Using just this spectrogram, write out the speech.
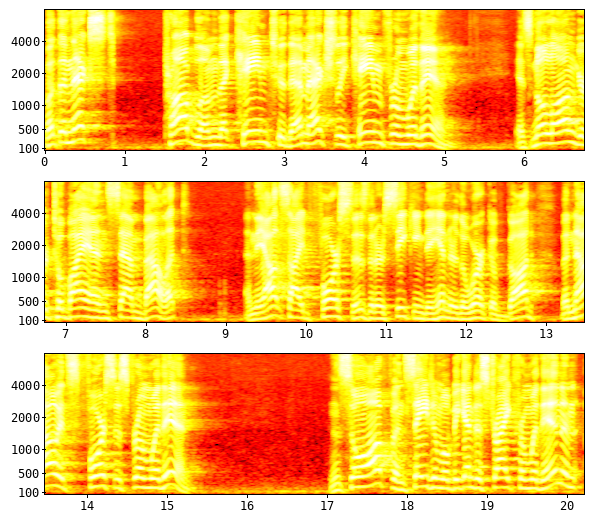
But the next problem that came to them actually came from within. It's no longer Tobiah and Sanballat and the outside forces that are seeking to hinder the work of God, but now it's forces from within. And so often Satan will begin to strike from within, and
